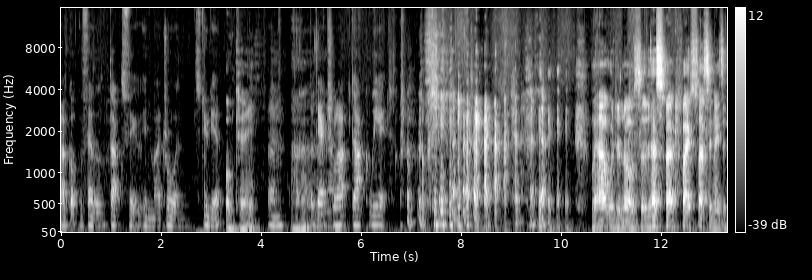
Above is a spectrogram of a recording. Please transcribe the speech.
I've got the feathered ducks figure in my drawing studio, Okay. um, Uh-huh. but the actual duck we ate. well, I wouldn't know. So that's quite fascinating.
